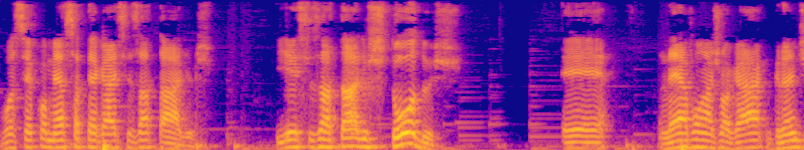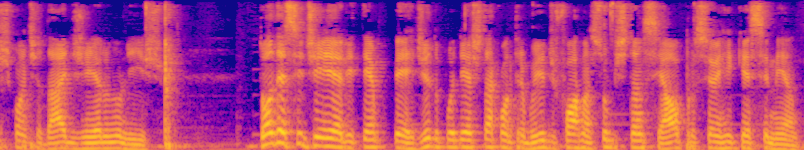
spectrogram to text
você começa a pegar esses atalhos. E esses atalhos todos é, levam a jogar grandes quantidades de dinheiro no lixo. Todo esse dinheiro e tempo perdido poderia estar contribuindo de forma substancial para o seu enriquecimento,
